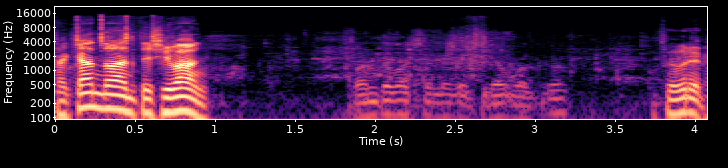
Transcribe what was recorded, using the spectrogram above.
Sacando antes, Iván. ¿Cuánto va a ser lo que tiramos al Febrero.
